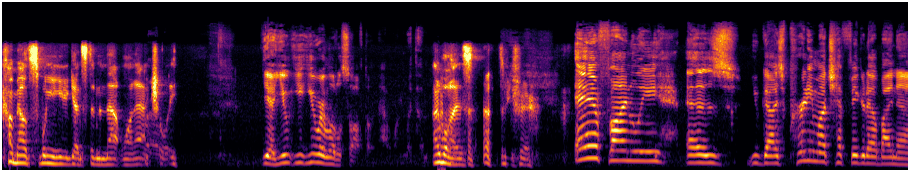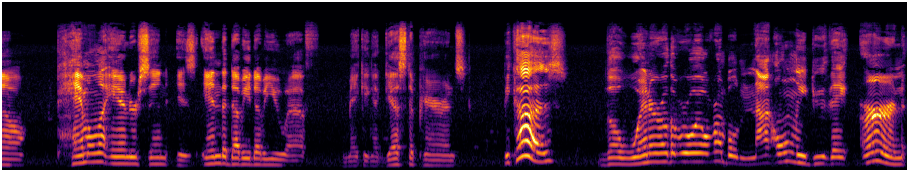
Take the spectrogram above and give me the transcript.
come out swinging against him in that one, actually. Yeah, you, you you were a little soft on that one with him. I was, to be fair. And finally, as you guys pretty much have figured out by now, Pamela Anderson is in the WWF making a guest appearance because the winner of the Royal Rumble not only do they earn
